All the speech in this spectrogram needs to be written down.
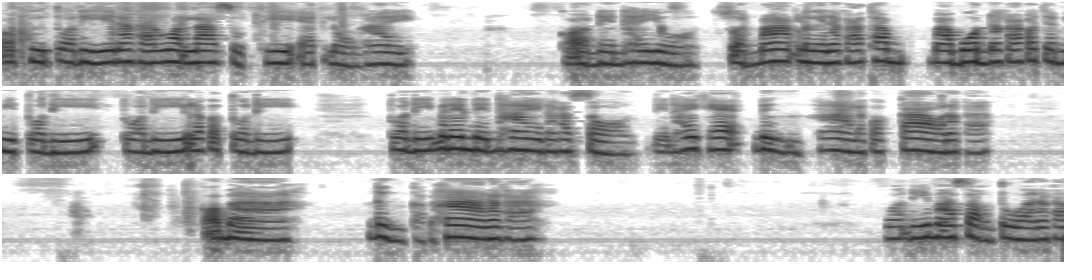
ก็คือตัวนี้นะคะ งวดล่าสุดที่แอดลงให้ ก็เน้นให้อยู่ ส่วนมากเลยนะคะ ถ้ามาบนนะคะ ก็จะมีตัวนี้ ตัวนี้แล้วก็ตัวนี้ ตัวนี้ไม่ได้เน้นให้นะคะสองเน้นให้แค่หนึ่งห้าแล้วก็เก้านะคะ ก็มาหนึ่งกับห้านะคะวันนี้มาสองตัวนะคะ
